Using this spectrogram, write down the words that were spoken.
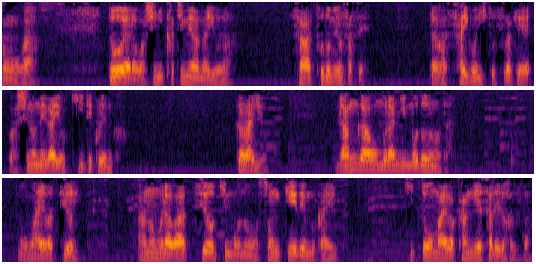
孫が、どうやらわしに勝ち目はないようだ。さあ、とどめをさせ。だが最後に一つだけわしの願いを聞いてくれぬか。ガガイよ。ランガーオ村に戻るのだ。お前は強い。あの村は強き者を尊敬で迎える。きっとお前は歓迎されるはずだ。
